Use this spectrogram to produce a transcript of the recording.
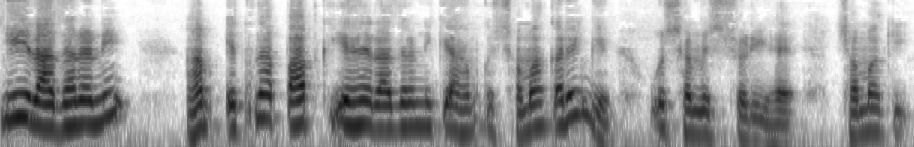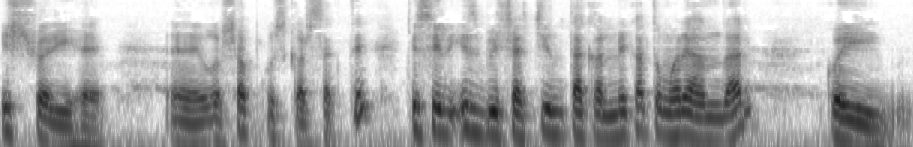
कि राधा रानी हम इतना पाप किए हैं राधा रानी क्या हमको क्षमा करेंगे? वो समेश्वरी है, क्षमा की ईश्वरी है। वो सब कुछ कर सकते, इसीलिए इस विषय चिंता करने का तुम्हारे अंदर कोई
